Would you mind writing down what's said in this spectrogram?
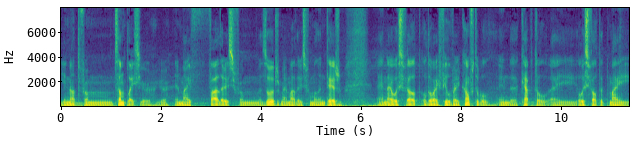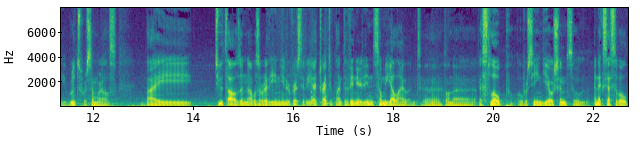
you're not from someplace. You're you're and my father is from Azores, my mother is from Alentejo, and I always felt, although I feel very comfortable in the capital, I always felt that my roots were somewhere else. By 2000, I was already in university. I tried to plant a vineyard in São Miguel Island uh, on a, a, slope overseeing the ocean, so inaccessible.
